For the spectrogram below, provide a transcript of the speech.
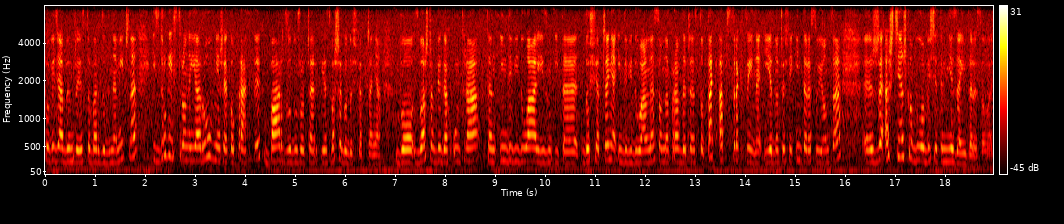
powiedziałabym, że jest to bardzo dynamiczne. I z drugiej strony ja również jako praktyk bardzo dużo czerpię z Waszego doświadczenia, bo zwłaszcza w biegach ultra ten indywidualizm i te doświadczenia indywidualne są naprawdę często tak abstrakcyjne i jednocześnie interesujące, e, że aż ciężko byłoby się tym nie zainteresować.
